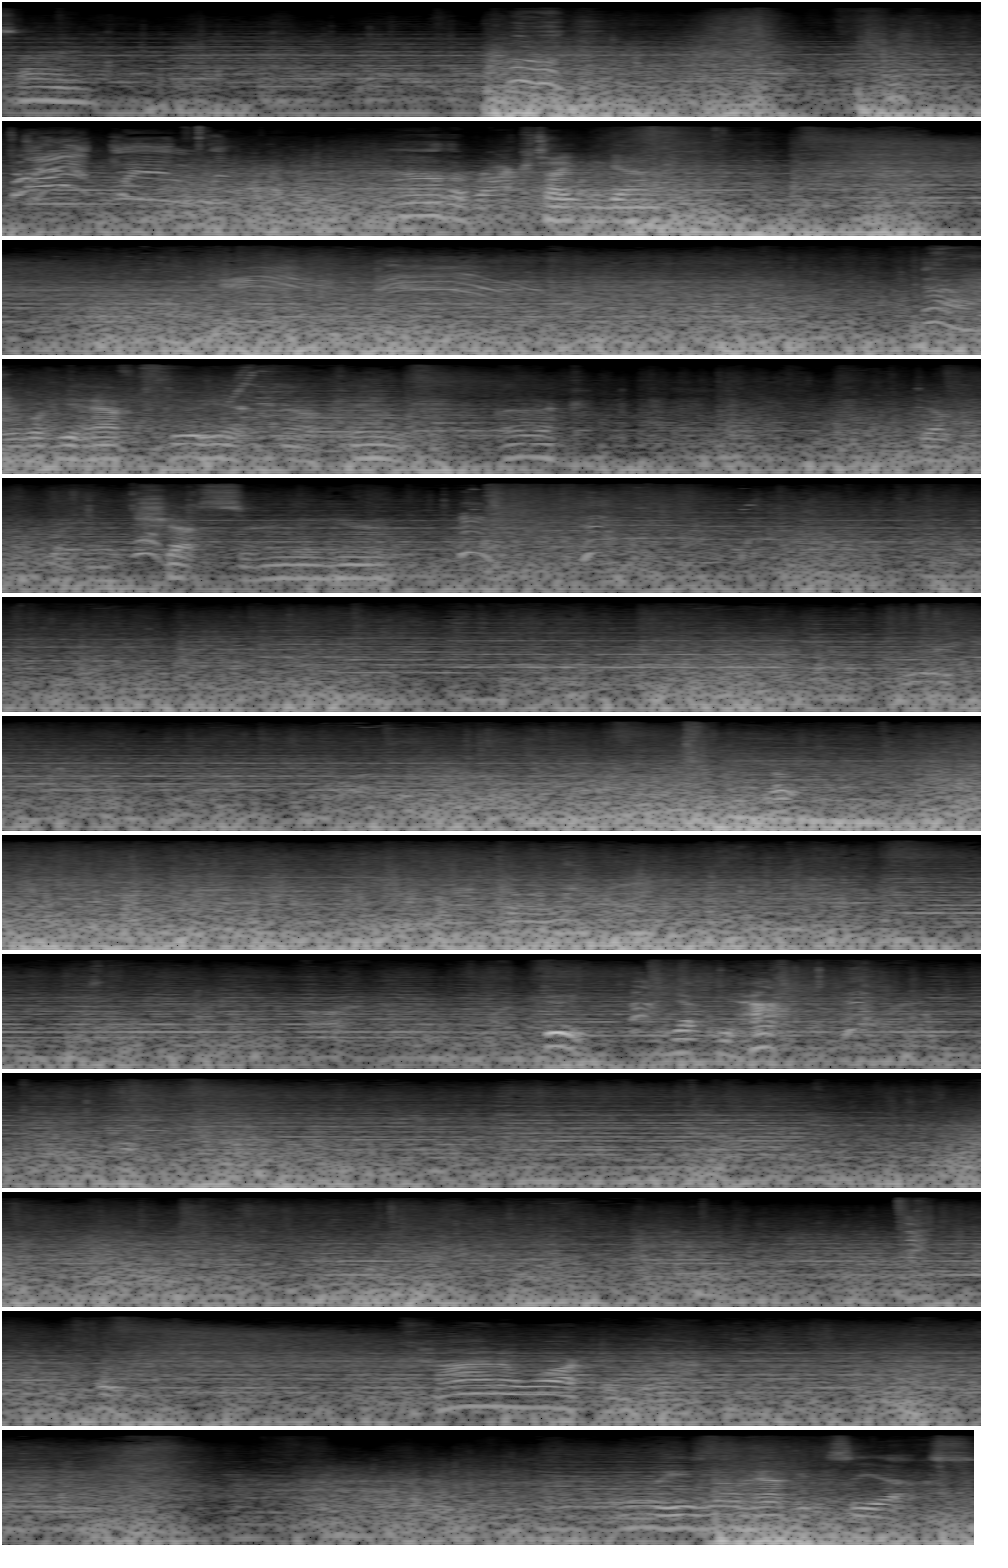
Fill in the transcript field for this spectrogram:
outside. Oh, the Rock Titan again. What you have to do here. Now, Kane, back. Don't look like any chests or anything here. Yep, you have. Kind of walked into that. Well, he's not happy to see us.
